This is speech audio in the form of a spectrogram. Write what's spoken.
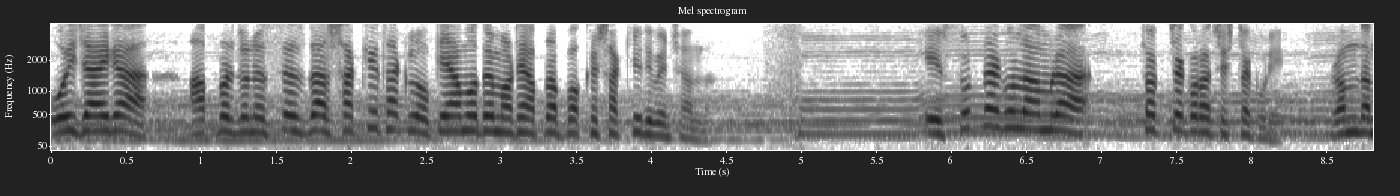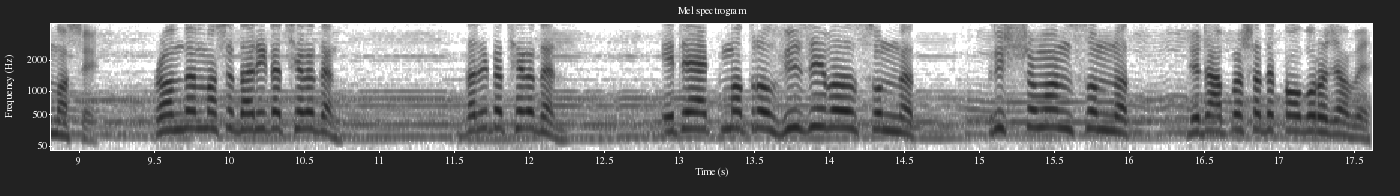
ওই জায়গা আপনার জন্য সেজদার সাক্ষী থাকল কেয়ামতের মাঠে আপনার পক্ষে সাক্ষী দিবেন ইনশাল্লাহ এই শ্রদ্ধাগুলো আমরা চর্চা করার চেষ্টা করি রমজান মাসে। রমজান মাসে দাড়িটা ছেড়ে দেন। দাড়িটা ছেড়ে দেন। এটা একমাত্র ভিজিবল সুন্নত, দৃশ্যমান সুন্নত, যেটা আপনার সাথে কবরও যাবে।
